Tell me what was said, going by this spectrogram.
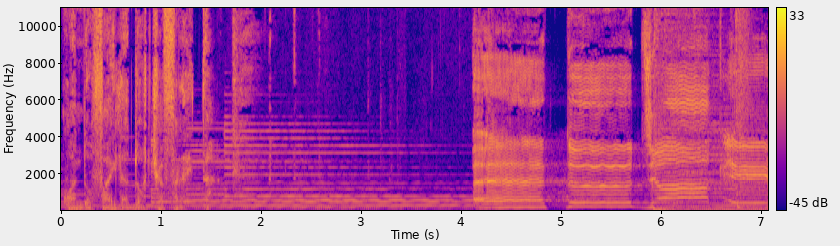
quando fai la doccia fredda. At the dark end.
